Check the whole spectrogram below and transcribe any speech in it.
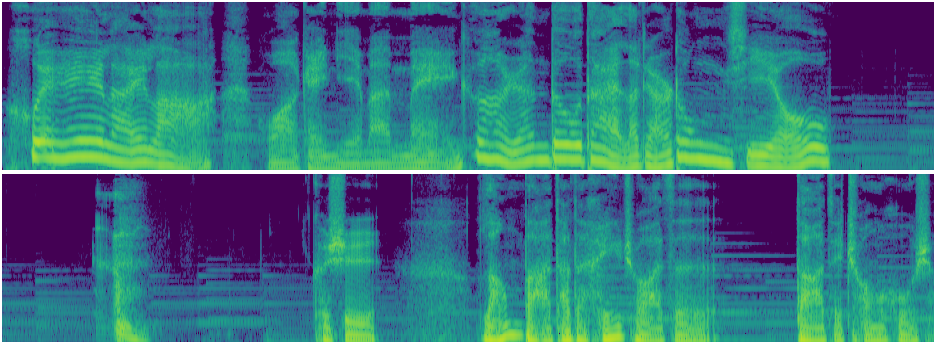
回来啦！我给你们每个人都带了点东西哦。”可是，狼把他的黑爪子搭在窗户上。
